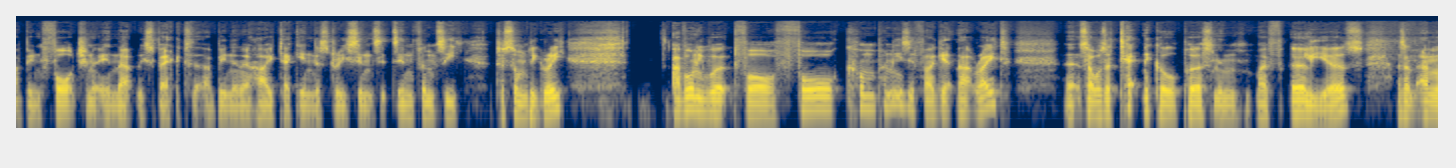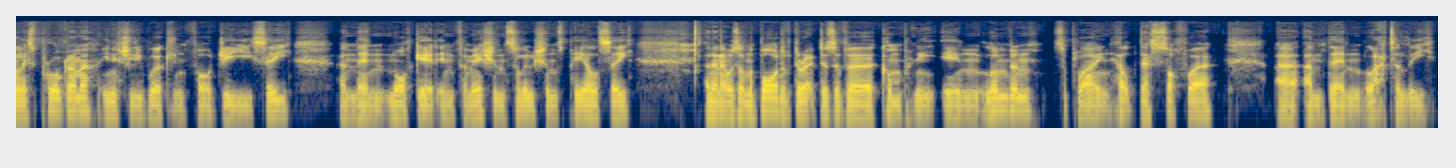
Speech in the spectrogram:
I've been fortunate in that respect that I've been in a high tech industry since its infancy to some degree. I've only worked for four companies, if I get that right. Uh, so I was a technical person in my early years as an analyst programmer, initially working for GEC and then Northgate Information Solutions PLC. And then I was on the board of directors of a company in London supplying help desk software. Uh, and then latterly,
